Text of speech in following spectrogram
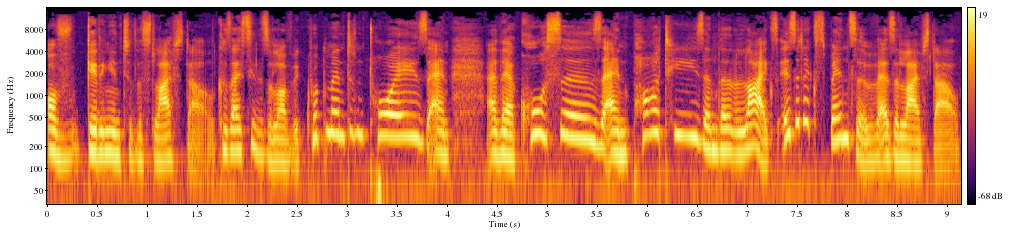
of getting into this lifestyle because I see there's a lot of equipment and toys and uh, there are courses and parties and the likes. Is it expensive as a lifestyle?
